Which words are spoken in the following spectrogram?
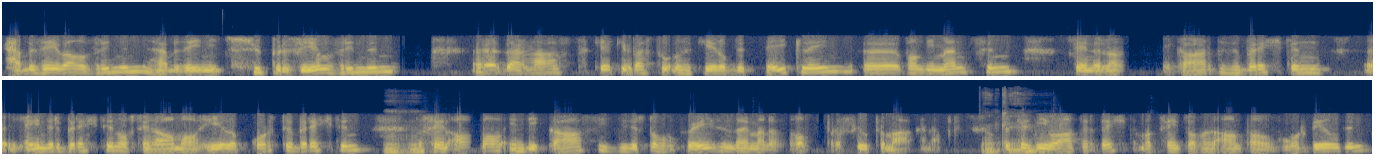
Hebben zij wel vrienden? Hebben zij niet superveel vrienden? Daarnaast kijk je best ook nog een keer op de tijdlijn van die mensen. Zijn er kaardige berichten, uh, zijn er berichten of zijn allemaal hele korte berichten? Mm-hmm. Dat zijn allemaal indicaties die er toch op wijzen dat je met een vast profiel te maken hebt. Okay. Het is niet waterdicht, maar het zijn toch een aantal voorbeelden.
